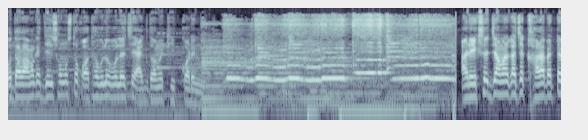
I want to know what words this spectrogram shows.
ও দাদা আমাকে যেই সমস্ত কথাগুলো বলেছে, একদমই ঠিক করেনি। আর এক্সের যে আমার কাছে খারাপ একটা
